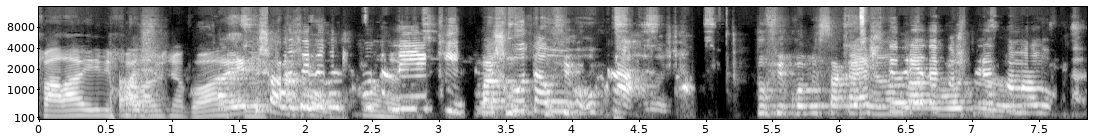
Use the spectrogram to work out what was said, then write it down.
Falar ele falar os negócios. Aí que tá, mas ele não escuta nem aqui, não escuta tu, tu o, ficou, o, Carlos. Tu ficou me sacaneando. Que é a teoria da conspiração outro, maluca.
